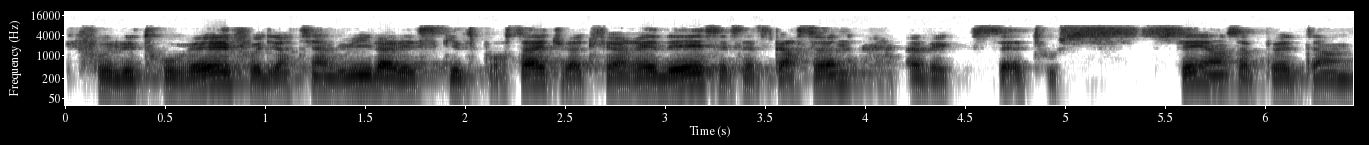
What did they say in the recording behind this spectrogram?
il faut les trouver, il faut dire tiens lui il a les skills pour ça et tu vas te faire aider, c'est cette personne avec 7 ou C, hein, ça peut être un,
